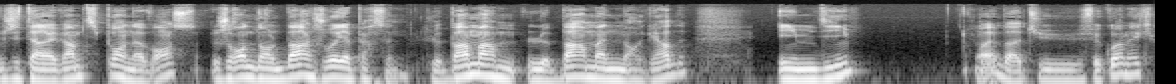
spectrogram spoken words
j'étais arrivé un petit peu en avance, je rentre dans le bar, je vois, il n'y a personne. Le, barman, le barman me regarde et il me dit Ouais, bah, tu fais quoi, mec?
